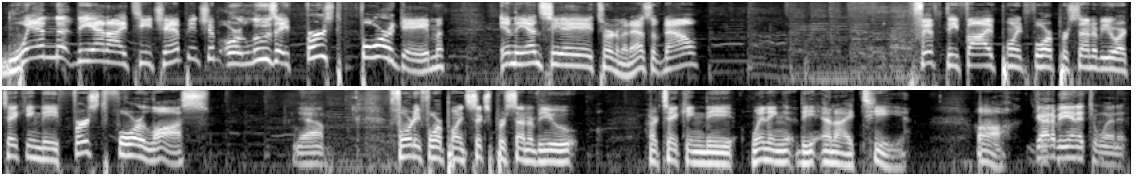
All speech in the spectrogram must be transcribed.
win the NIT championship or lose a first four game in the NCAA tournament? As of now, 55.4% of you are taking the first four loss. Yeah. 44.6% of you are taking the winning the NIT. Oh, Got to be in it to win it.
